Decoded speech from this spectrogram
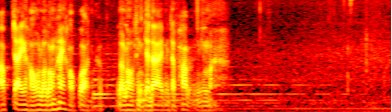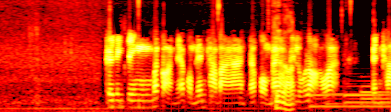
รับใจเขาเราต้องให้เขาก่อนครับแล้วเราถึงจะได้มิตรภาพแบบนี้มา คือจริงๆ เมื่อก่อนเนี้ยผมเล่นคาบาร์แล้วผมไม่พี่น็อตไม่รู้หรอกว่า เป็นใคร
